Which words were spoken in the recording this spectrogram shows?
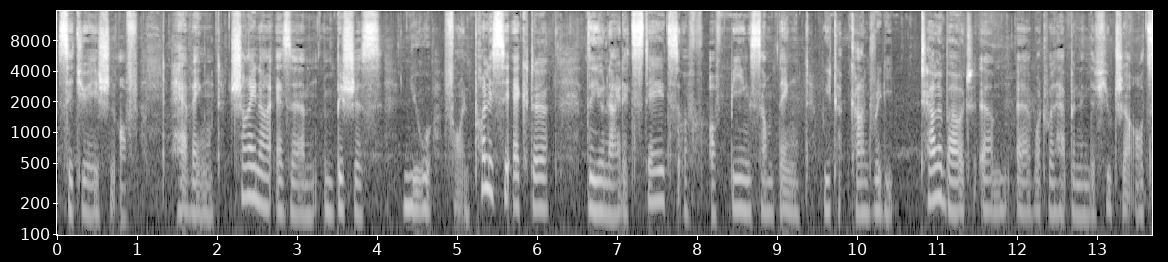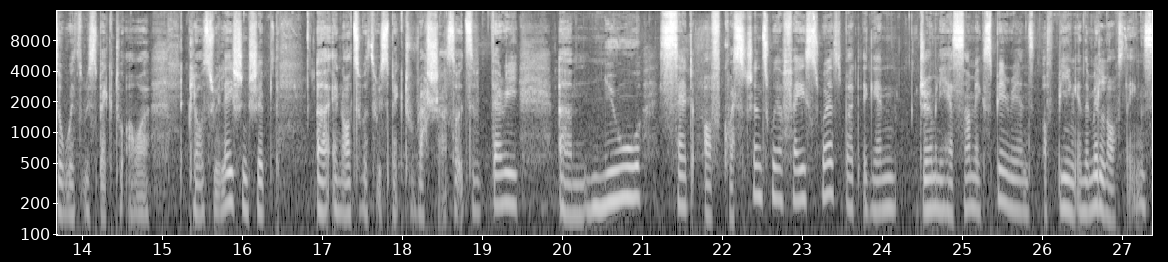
situation of having China as an ambitious new foreign policy actor, the United States of, of being something we can't really tell about um, uh, what will happen in the future, also with respect to our close relationships. Uh, and also with respect to Russia. So it's a very um, new set of questions we are faced with. But again, Germany has some experience of being in the middle of things,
